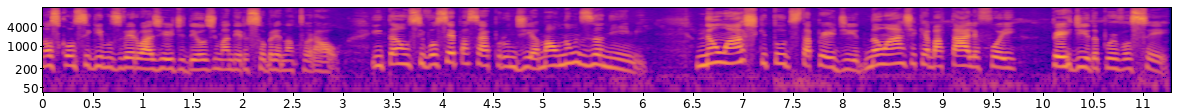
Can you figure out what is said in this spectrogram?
nós conseguimos ver o agir de Deus de maneira sobrenatural. Então, se você passar por um dia mal, não desanime. Não ache que tudo está perdido. Não ache que a batalha foi perdida por você.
